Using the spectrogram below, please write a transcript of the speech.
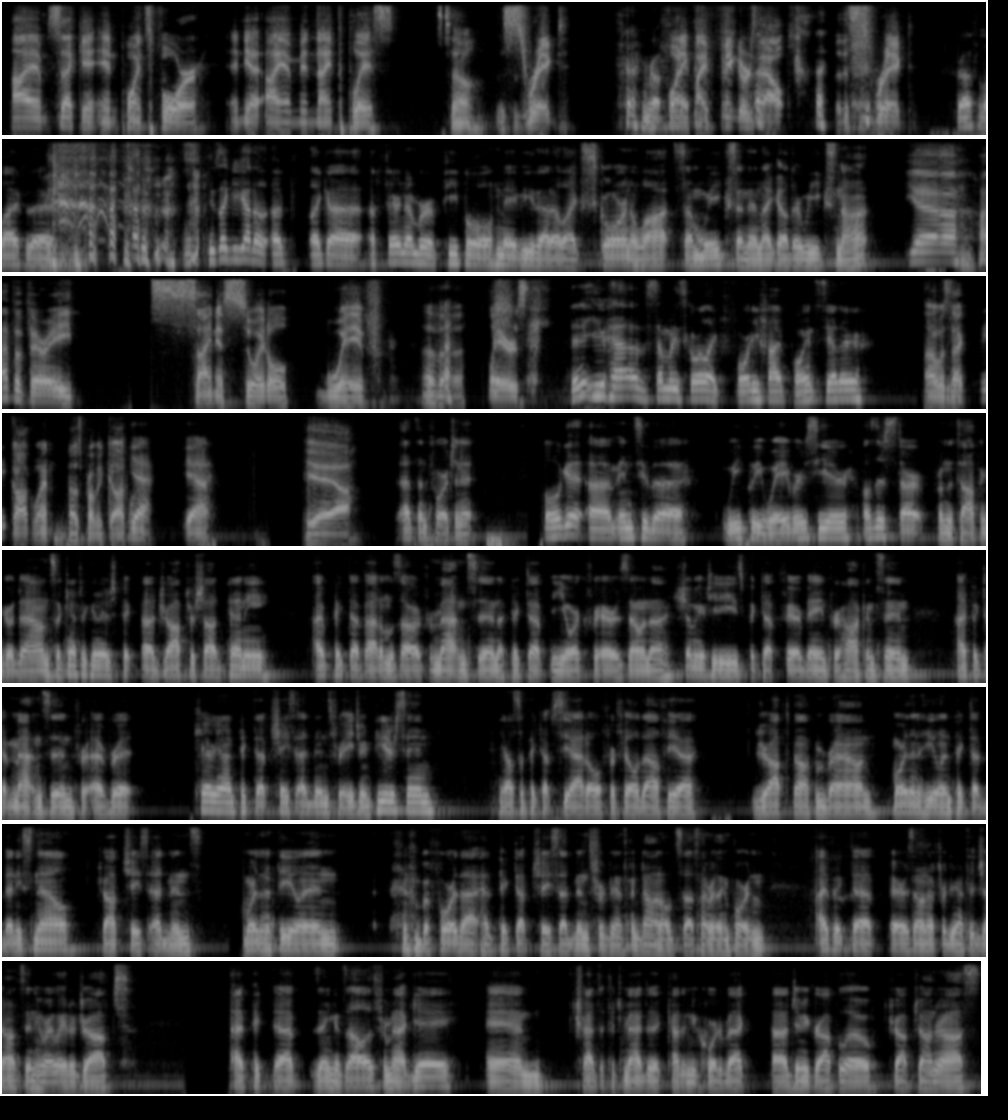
I am second in points four, and yet I am in ninth place. So this is rigged. rough Pointing life. my fingers out. this is rigged. Rough life there. Seems like you got a, a like a, a fair number of people maybe that are like scoring a lot some weeks and then like other weeks not. Yeah, I have a very sinusoidal wave of uh, players. Didn't you have somebody score like 45 points the other? Uh, was that? Godwin? That was probably Godwin. Yeah, yeah. Yeah. That's unfortunate. Well, we'll get um, into the weekly waivers here. I'll just start from the top and go down. So Cantor Commanders pick, uh, dropped Rashad Penny. I picked up Adam Lazard for Mattison. I picked up New York for Arizona. Show me your TDs. Picked up Fairbairn for Hawkinson. I picked up Mattison for Everett. Carry on picked up Chase Edmonds for Adrian Peterson. He also picked up Seattle for Philadelphia. Dropped Malcolm Brown. More than a Thielen picked up Benny Snell. Dropped Chase Edmonds. More than a Thielen before that had picked up Chase Edmonds for Vance McDonald, so that's not really important. I picked up Arizona for Diontae Johnson, who I later dropped. I picked up Zane Gonzalez for Matt Gay, and trapped at Fitzmagic, got a new quarterback, uh, Jimmy Garoppolo, dropped John Ross.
